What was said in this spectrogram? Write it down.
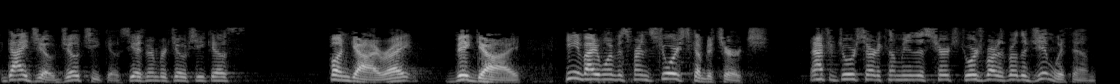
a guy Joe, Joe Chicos. You guys remember Joe Chicos? Fun guy, right? Big guy. He invited one of his friends, George, to come to church. And after George started coming to this church, George brought his brother Jim with him.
